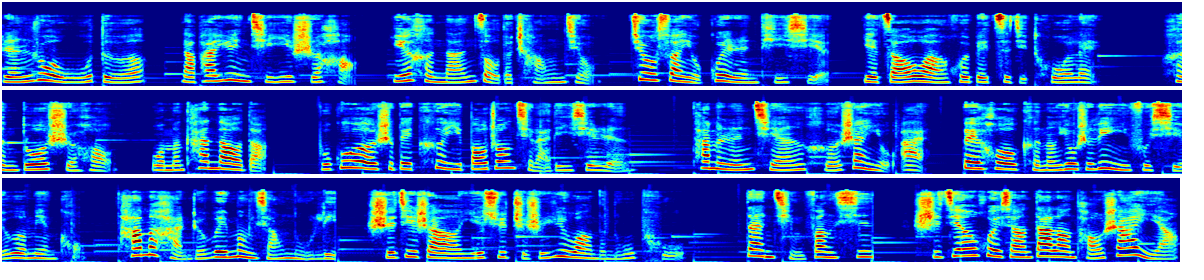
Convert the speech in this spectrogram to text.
人若无德，哪怕运气一时好，也很难走得长久。就算有贵人提携，也早晚会被自己拖累。很多时候，我们看到的不过是被刻意包装起来的一些人，他们人前和善有爱，背后可能又是另一副邪恶面孔。他们喊着为梦想努力，实际上也许只是欲望的奴仆。但请放心，时间会像大浪淘沙一样，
